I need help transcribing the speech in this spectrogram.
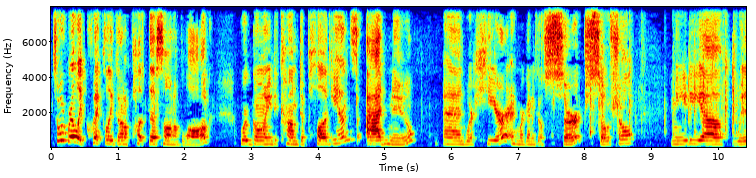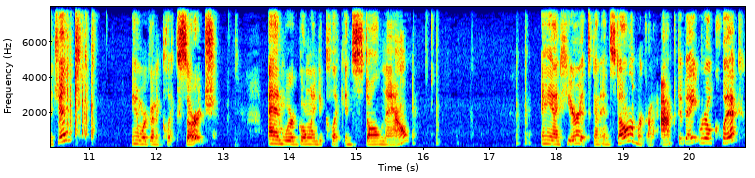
So we're really quickly going to put this on a blog. We're going to come to plugins, add new, and we're here and we're going to go search social media widget and we're going to click search and we're going to click install now and here it's going to install and we're going to activate real quick.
